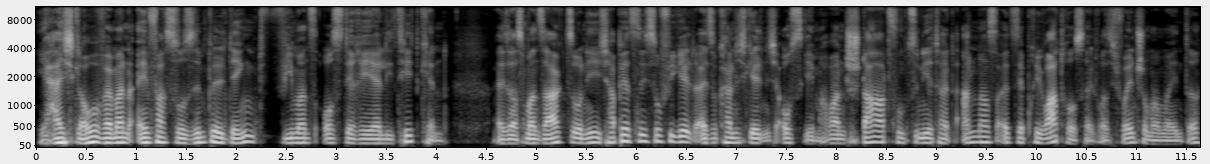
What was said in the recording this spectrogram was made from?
Ja, ich glaube, weil man einfach so simpel denkt, wie man es aus der Realität kennt. Also, dass man sagt so, nee, ich habe jetzt nicht so viel Geld, also kann ich Geld nicht ausgeben. Aber ein Staat funktioniert halt anders als der Privathaushalt, was ich vorhin schon mal meinte.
